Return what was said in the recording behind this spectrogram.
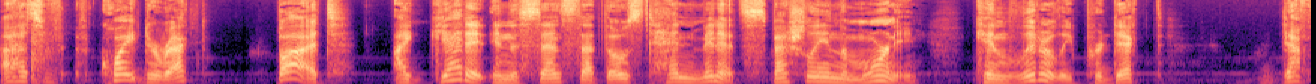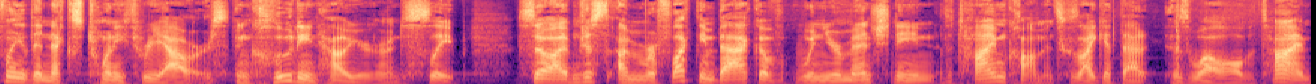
ah, that's quite direct, but I get it in the sense that those 10 minutes, especially in the morning, can literally predict definitely the next 23 hours, including how you're going to sleep. So I'm just, I'm reflecting back of when you're mentioning the time comments, because I get that as well all the time.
